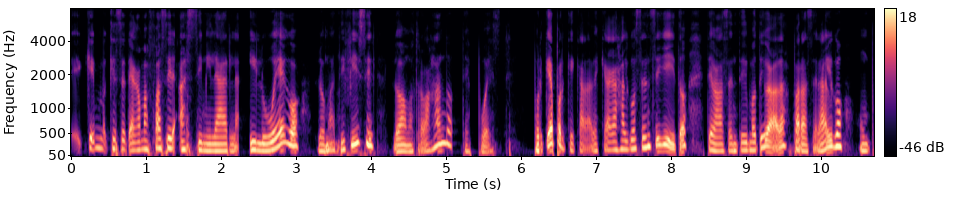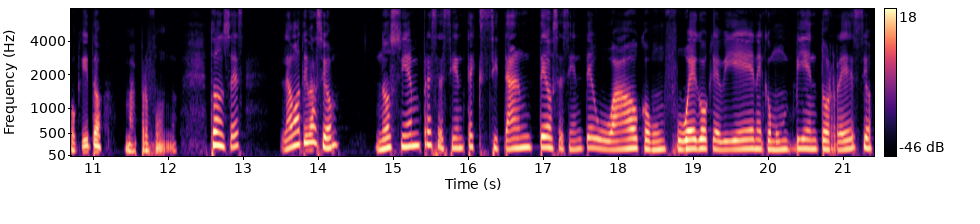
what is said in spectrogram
eh, que, se te haga más fácil asimilarla. Y luego, lo más difícil, lo vamos trabajando después. ¿Por qué? Porque cada vez que hagas algo sencillito, te vas a sentir motivada para hacer algo un poquito más profundo. Entonces, la motivación no siempre se siente excitante o se siente wow, como un fuego que viene, como un viento recio.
